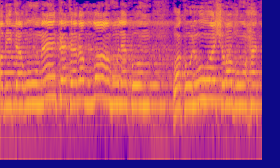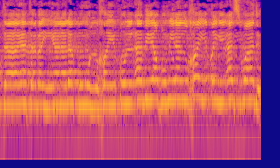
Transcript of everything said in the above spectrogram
وابتغوا ما كتب الله لكم وكلوا واشربوا حتى يتبين لكم الخيط الأبيض من الخيط الأسود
